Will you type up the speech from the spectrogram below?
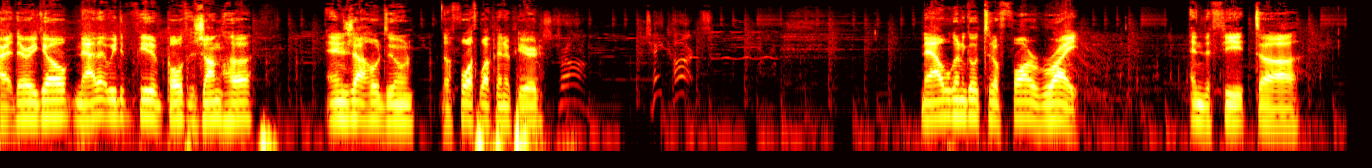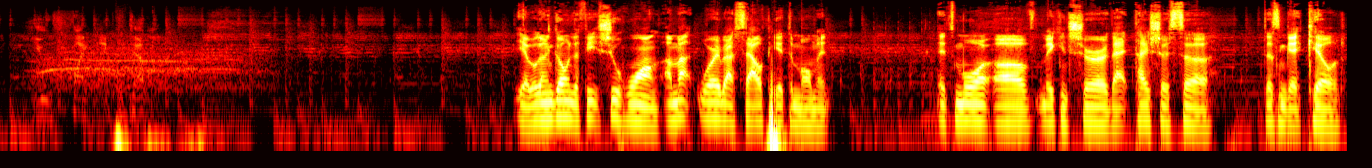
Alright, there we go. Now that we defeated both Zhang He and Xiahou Dun, the fourth weapon appeared. Now we're gonna go to the far right and defeat uh. Yeah, we're gonna go and defeat Xu Huang. I'm not worried about Cao Pi at the moment. It's more of making sure that Taishi Ci doesn't get killed.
